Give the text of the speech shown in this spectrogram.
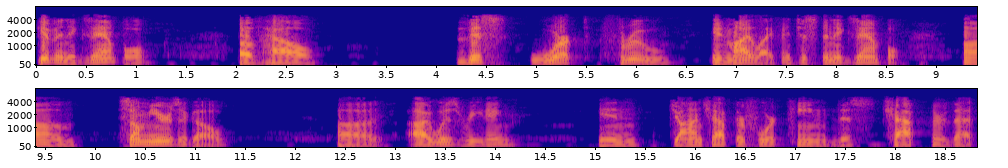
give an example of how this worked through in my life. It's just an example. Um, some years ago, uh, I was reading in John chapter 14, this chapter that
